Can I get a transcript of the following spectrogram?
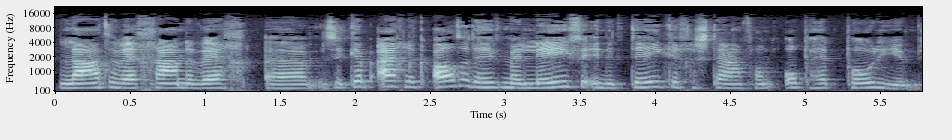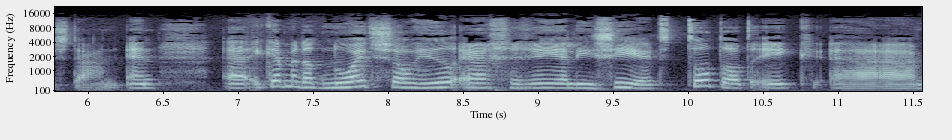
later gaandeweg. Uh, dus ik heb eigenlijk altijd heeft mijn leven in het teken gestaan van op het podium staan. En uh, ik heb me dat nooit zo heel erg gerealiseerd. Totdat ik ehm,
